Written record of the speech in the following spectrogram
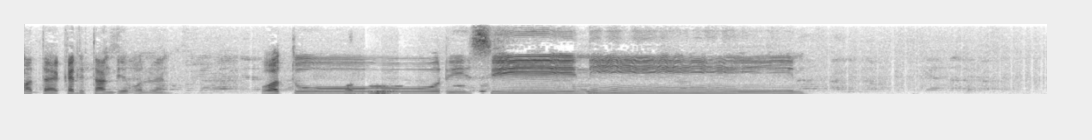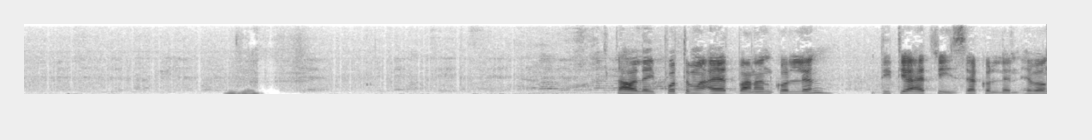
মাদ্দা একালি টান দিয়ে বলবেন অতুরি সিনিন জি। তাহলে এই প্রথম আয়াত বানান করলেন দ্বিতীয় আয়াতটি ইজরা করলেন এবং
